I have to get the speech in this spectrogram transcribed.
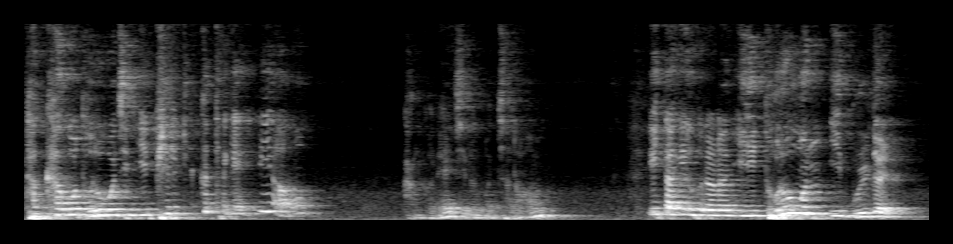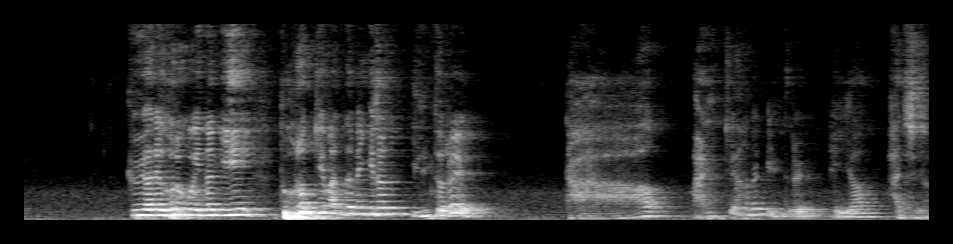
탁하고 더러워진 이 피를 깨끗하게 해야 강건해지는 것처럼 이 땅에 흐르는 이 더러운 이 물들, 교회 안에 흐르고 있는 이 더럽게 만드는 이런 일들을 다 맑게 하는 일들을 해야 하지요.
